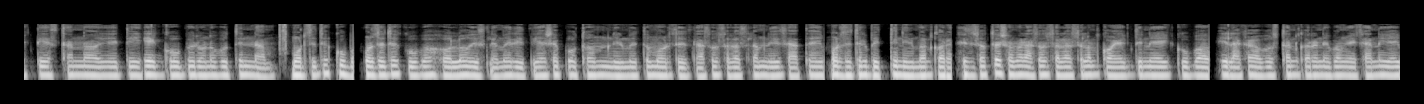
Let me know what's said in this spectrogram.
একটি স্থান নয়, এটি এক গভীর অনুভূতির নাম। মসজিদে কুবা মসজিদে কুবা হলো ইসলামের ইতিহাসে প্রথম নির্মিত মসজিদ। রাসুল সাল্লাহাম নিজ হাতে এই মসজিদের ভিত্তি নির্মাণ করেন। হিজরতের সময় রাসুল সাল্লাহাম কয়েকদিন এই কুবা এলাকায় অবস্থান করেন এবং এখানে এই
